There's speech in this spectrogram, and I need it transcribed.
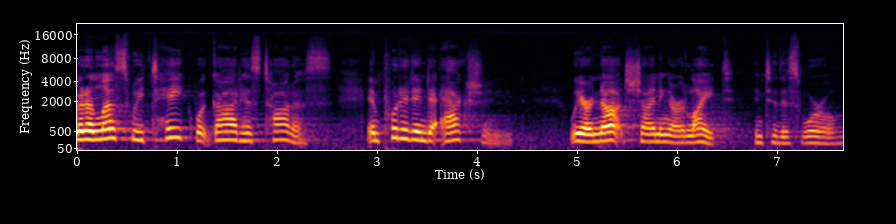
But unless we take what God has taught us and put it into action, we are not shining our light into this world.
